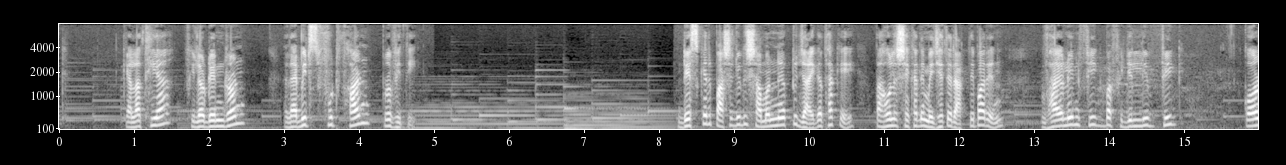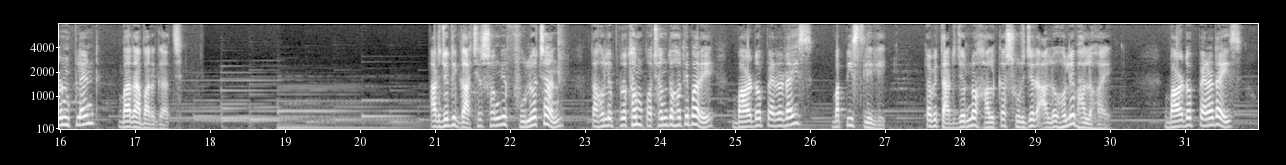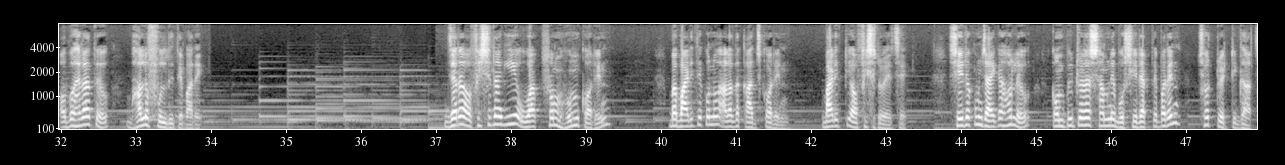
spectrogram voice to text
calathea, philodendron, rabbit's foot fern প্রভৃতি। ডেস্কের পাশে যদি সামান্য একটু জায়গা থাকে, তাহলে সেখানে মেঝেতে রাখতে পারেন ভায়োলিন ফিগ বা fiddle leaf fig, corn plant বা রাবার গাছ। আর যদি গাছের সঙ্গে ফুলও চান, তাহলে প্রথম পছন্দ হতে পারে বার্ড অফ প্যারাডাইস বা পিস লিলি। তবে তার জন্য হালকা সূর্যের আলো হলে ভালো হয়। বার্ড অফ প্যারাডাইস অবহেলাতেও ভালো ফুল দিতে পারে। যারা অফিসে না গিয়ে ওয়ার্ক ফ্রম হোম করেন বা বাড়িতে কোনো আলাদা কাজ করেন বাড়িতে অফিস রয়েছে, সেই রকম জায়গা হলেও কম্পিউটারের সামনে বসিয়ে রাখতে পারেন ছোট্ট একটি গাছ।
